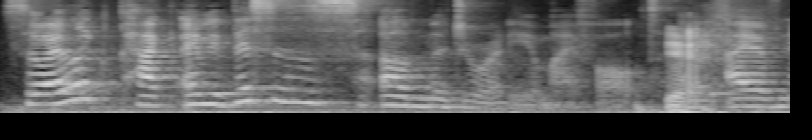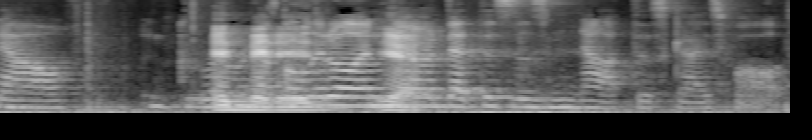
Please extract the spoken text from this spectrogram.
So I like pack. I mean, this is a majority of my fault. Yeah. I, I have now grown Admitted, up a little and yeah. known that this is not this guy's fault.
